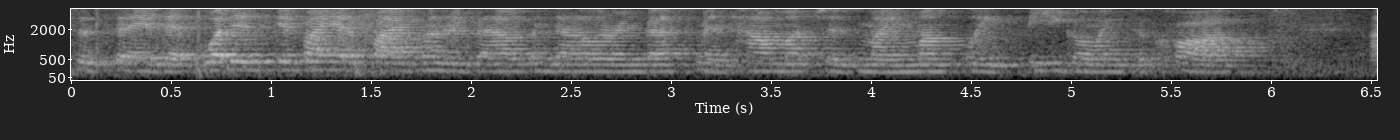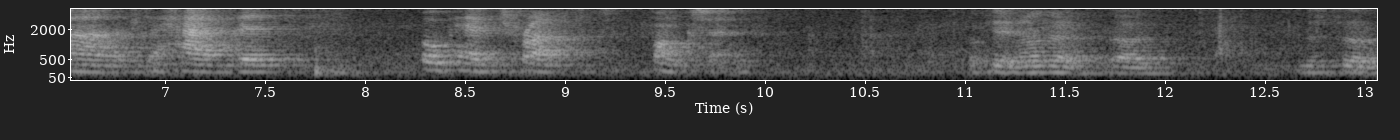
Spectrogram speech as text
to say that what is, if I had a $500,000 investment, how much is my monthly fee going to cost uh, to have this OPEB trust function? Okay, now I'm gonna, uh, Mr.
